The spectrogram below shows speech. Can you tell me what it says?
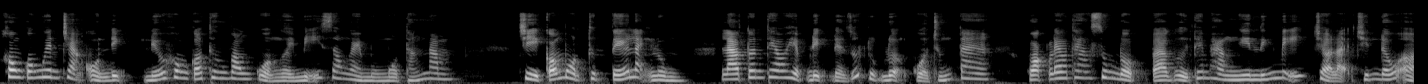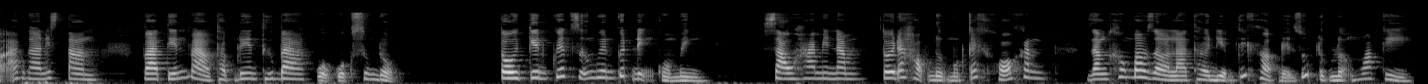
Không có nguyên trạng ổn định nếu không có thương vong của người Mỹ sau ngày mùng 1 tháng 5. Chỉ có một thực tế lạnh lùng là tuân theo hiệp định để rút lực lượng của chúng ta hoặc leo thang xung đột và gửi thêm hàng nghìn lính Mỹ trở lại chiến đấu ở Afghanistan và tiến vào thập niên thứ ba của cuộc xung đột. Tôi kiên quyết giữ nguyên quyết định của mình. Sau 20 năm, tôi đã học được một cách khó khăn rằng không bao giờ là thời điểm thích hợp để rút lực lượng Hoa Kỳ.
